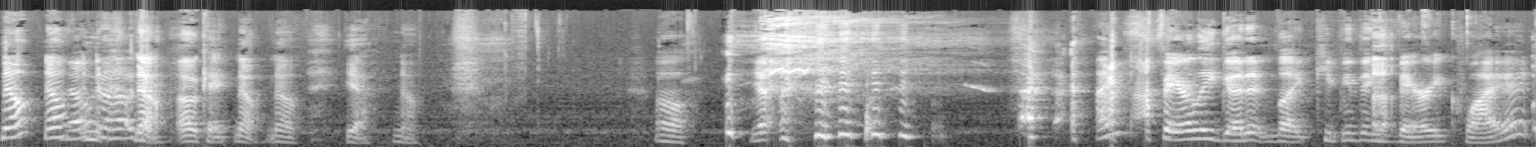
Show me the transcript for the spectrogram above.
no no No? no No, no, okay. okay no no yeah no Oh, yeah. Fairly good at like keeping things very quiet,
